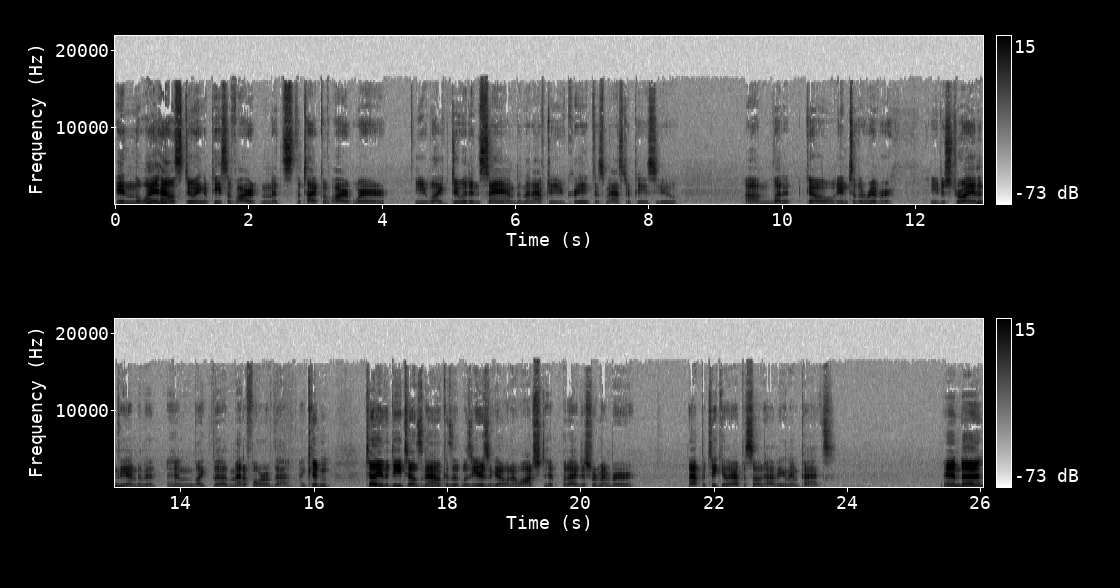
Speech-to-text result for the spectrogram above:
in the White Mhm. House doing a piece of art, and it's the type of art where you like do it in sand, and then after you create this masterpiece, you um, let it go into the river. You destroy it at Mhm. the end of it, and like the metaphor of that. I couldn't tell you the details now because it was years ago when I watched it, but I just remember that particular episode having an impact. And uh,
